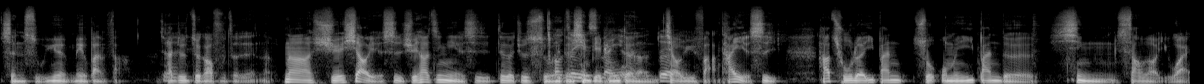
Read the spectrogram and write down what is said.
申诉，嗯、因为没有办法，他就是最高负责人了。那学校也是，学校今年也是，这个就是所谓的性别平等教育法，它、哦、也是。它除了一般说我们一般的性骚扰以外，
